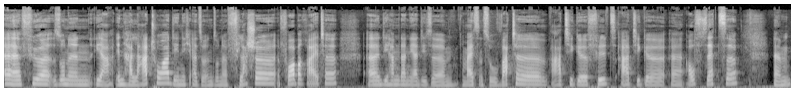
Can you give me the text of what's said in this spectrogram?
Äh, für so einen ja, Inhalator, den ich also in so eine Flasche vorbereite. Äh, die haben dann ja diese meistens so watteartige, filzartige äh, Aufsätze. Ähm,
